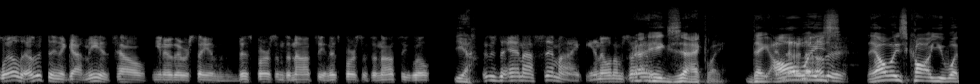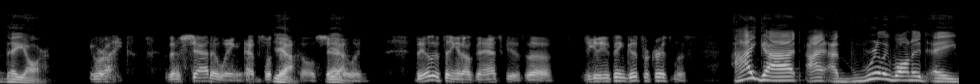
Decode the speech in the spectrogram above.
well, the other thing that got me is how you know they were saying this person's a Nazi and this person's a Nazi. Well, Yeah. who's the anti-Semite? You know what I'm saying? Exactly. They And the- the always other- they always call you what they are. Right. The shadowing. That's what Yeah, called, yeah. shadowing. The other thing that I was going to ask you is, uh, did you get anything good for Christmas? I got. I, I really wanted a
